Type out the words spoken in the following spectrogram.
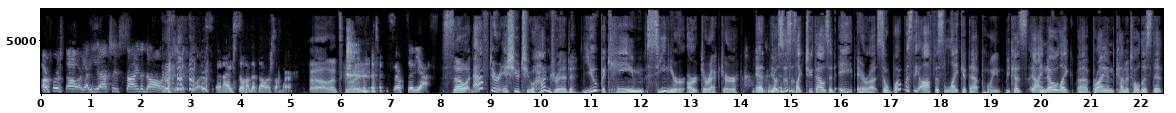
Our first dollar, yeah, he actually signed a dollar and gave it to us, and I still have that dollar somewhere. Oh, that's great. so said yes. So after issue 200, you became senior art director, and you know, so this is like 2008 era. So what was the office like at that point? Because I know, like uh, Brian kind of told us that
